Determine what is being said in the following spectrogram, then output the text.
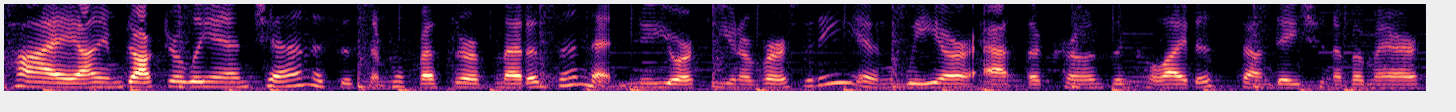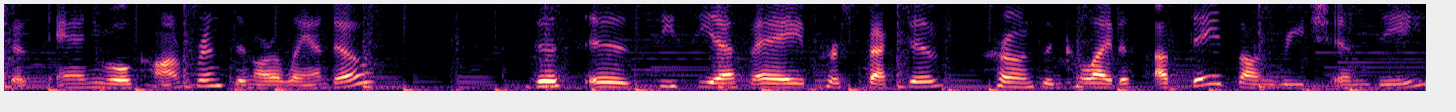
Hi, I'm Dr. Leanne Chen, Assistant Professor of Medicine at New York University, and we are at the Crohn's and Colitis Foundation of America's annual conference in Orlando. This is CCFA Perspective Crohn's and Colitis Updates on ReachMD.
